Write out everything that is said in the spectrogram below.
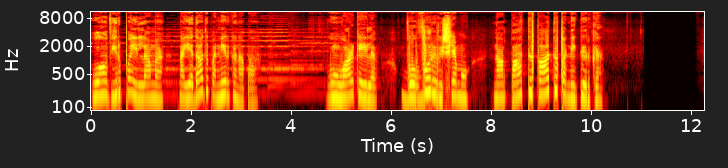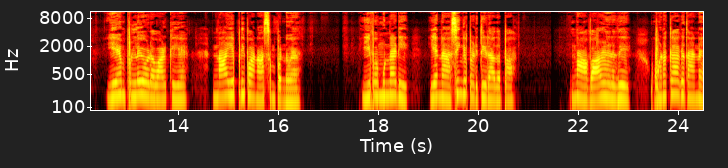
உன் விருப்பம் இல்லாம நான் ஏதாவது பண்ணியிருக்கேனாப்பா. உன் வாழ்க்கையில ஒவ்வொரு விஷயமும் நான் பார்த்து பார்த்து பண்ணிட்டு இருக்கேன். என் பிள்ளையோட வாழ்க்கைய நான் எப்படிப்பா நாசம் பண்ணுவேன்? இவன் முன்னாடி என்னை அசிங்கப்படுத்திடாதப்பா. நான் வாழறது உனக்காக தானே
